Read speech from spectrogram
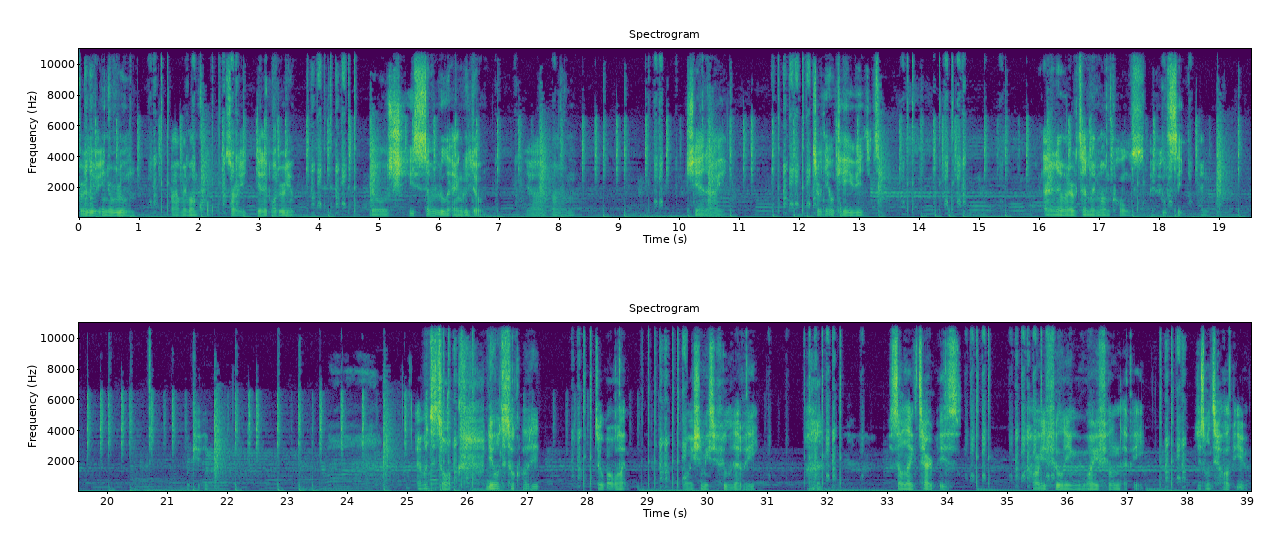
Earlier in your room. Ah, my mom called. Sorry, did I bother you? No, she sounded really angry though. Yeah, um... She and I... Is everything okay with it? I don't know, every time my mom calls, I feel sick want to talk. Do you want to talk about it? Talk about what? Why she makes you feel that way? you sound like a therapist. How are you feeling? Why are you feeling that way? I just want to help you.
